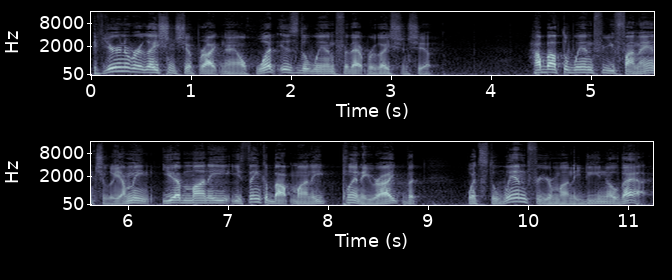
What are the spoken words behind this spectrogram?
If you're in a relationship right now, what is the win for that relationship? How about the win for you financially? I mean, you have money, you think about money, plenty, right? But what's the win for your money? Do you know that?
